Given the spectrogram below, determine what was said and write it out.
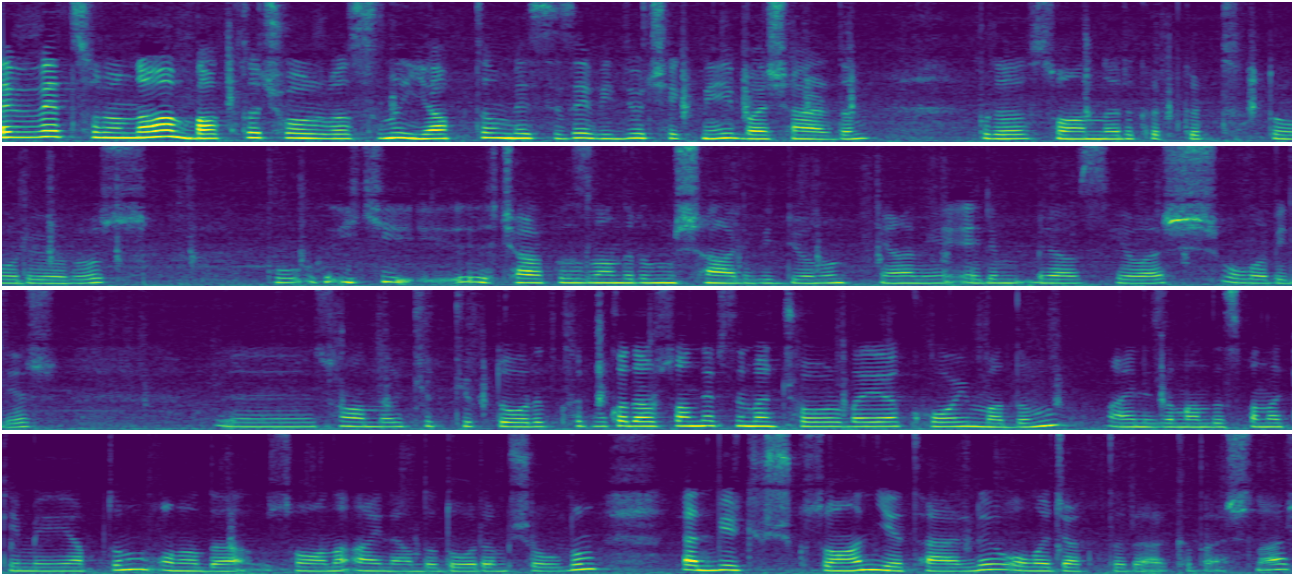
Evet sonunda bakla çorbasını yaptım ve size video çekmeyi başardım. Burada soğanları kırt kırt doğruyoruz. Bu iki çarpı hızlandırılmış hali videonun. Yani elim biraz yavaş olabilir. Ee, soğanları küp küp doğradık. Bu kadar soğanın hepsini ben çorbaya koymadım. Aynı zamanda ıspanak yemeği yaptım. Ona da soğanı aynı anda doğramış oldum. Yani bir küçük soğan yeterli olacaktır arkadaşlar.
